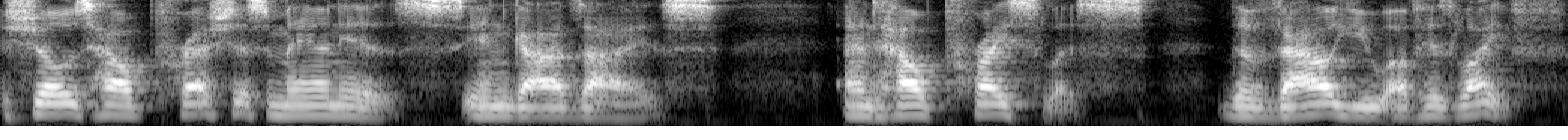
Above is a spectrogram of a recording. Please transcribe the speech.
shows how precious man is in God's eyes and how priceless the value of his life.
